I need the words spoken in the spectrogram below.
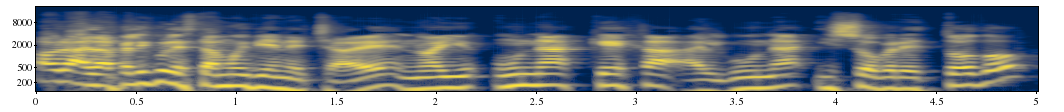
Ahora, la película está muy bien hecha, ¿eh? No hay una queja alguna y sobre todo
